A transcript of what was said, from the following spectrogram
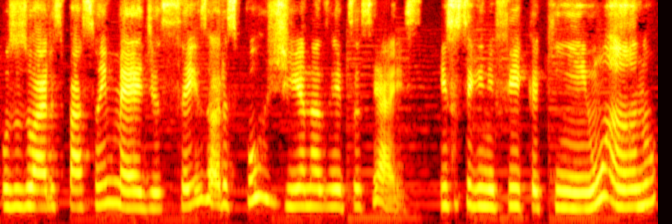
Os usuários passam em média 6 horas por dia nas redes sociais. Isso significa que em um ano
